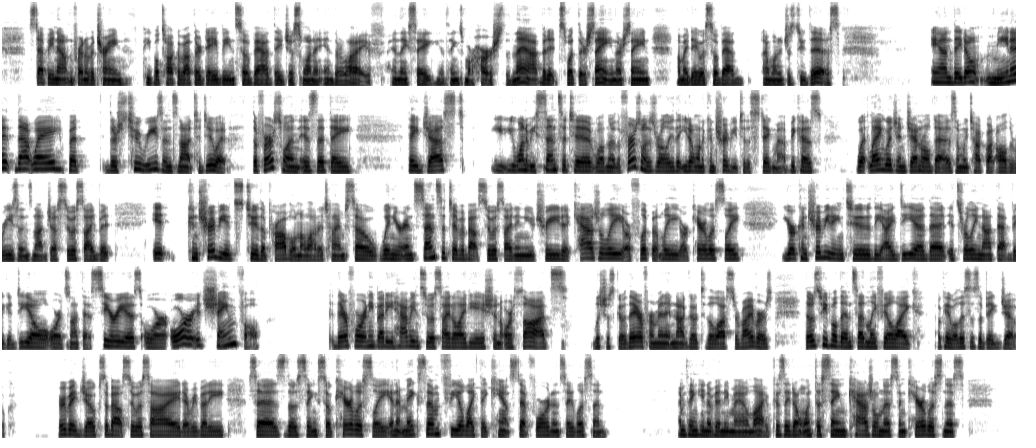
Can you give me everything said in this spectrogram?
stepping out in front of a train. People talk about their day being so bad they just want to end their life, and they say you know, things more harsh than that. But it's what they're saying. They're saying, "Oh, my day was so bad, I want to just do this," and they don't mean it that way. But there's two reasons not to do it the first one is that they they just you, you want to be sensitive. Well, no, the first one is really that you don't want to contribute to the stigma because what language in general does, and we talk about all the reasons, not just suicide, but it contributes to the problem a lot of times. So when you're insensitive about suicide and you treat it casually or flippantly or carelessly, you're contributing to the idea that it's really not that big a deal or it's not that serious or or it's shameful. Therefore anybody having suicidal ideation or thoughts let's just go there for a minute and not go to the loss survivors those people then suddenly feel like okay well this is a big joke. Everybody jokes about suicide. Everybody says those things so carelessly and it makes them feel like they can't step forward and say listen I'm thinking of ending my own life because they don't want the same casualness and carelessness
